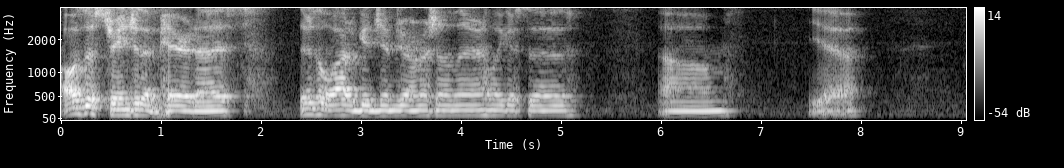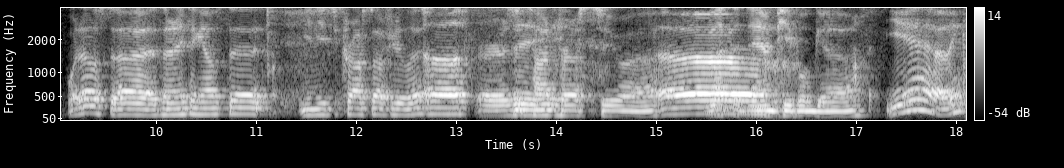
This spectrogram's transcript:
Also, Stranger Than Paradise. There's a lot of good Jim Jarmusch on there. Like I said. Um, yeah. What else? Uh, is there anything else that you need to cross off your list, Uh, let's or is it time for us to uh, Uh, let the damn people go? Yeah, I think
